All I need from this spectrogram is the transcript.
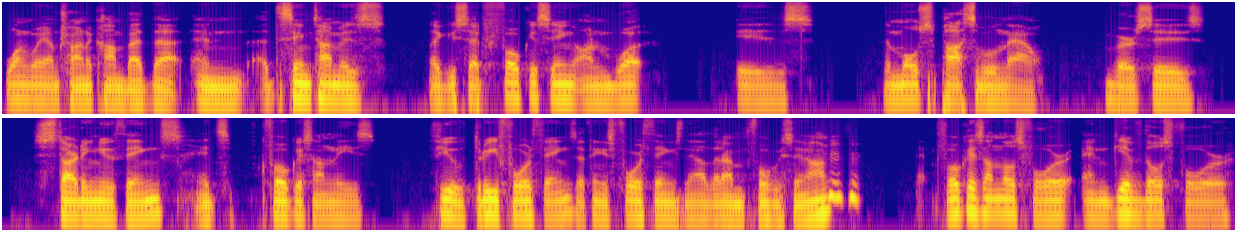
one way I'm trying to combat that, and at the same time is like you said, focusing on what is the most possible now versus starting new things. It's focus on these few, three, four things. I think it's four things now that I'm focusing on. focus on those four and give those four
